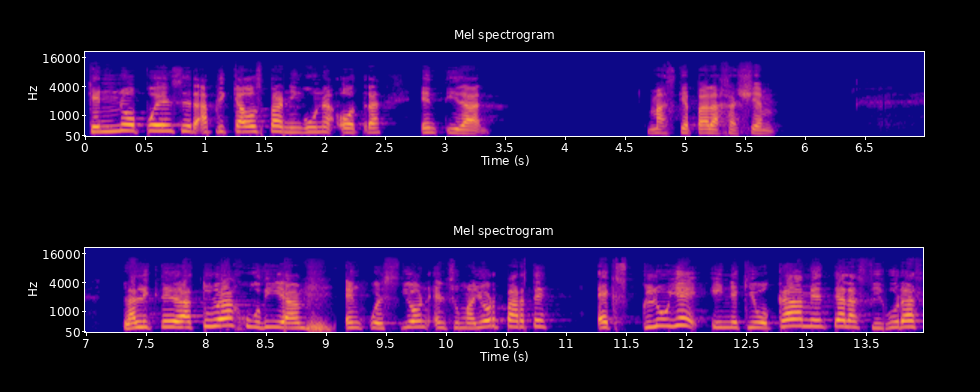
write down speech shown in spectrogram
que no pueden ser aplicados para ninguna otra entidad más que para Hashem. La literatura judía en cuestión, en su mayor parte, excluye inequivocadamente a las figuras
